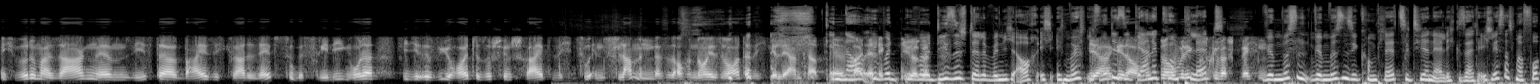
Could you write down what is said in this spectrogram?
Ich würde mal sagen, ähm, sie ist dabei, sich gerade selbst zu befriedigen oder, wie die Revue heute so schön schreibt, sich zu entflammen. Das ist auch ein neues Wort, das ich gelernt habe. Äh, genau, äh, über, über, diese Stelle bin ich auch. Ich, ich, möchte, ich ja, würde genau, sie gerne komplett. Wir müssen, wir müssen sie komplett zitieren, ehrlich gesagt. Ich lese das mal vor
